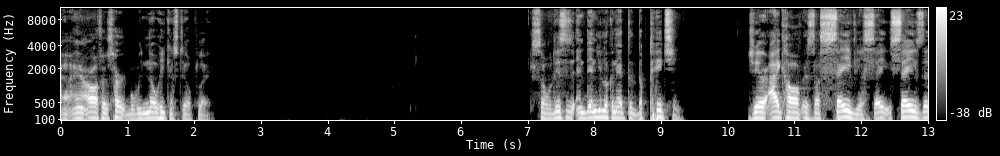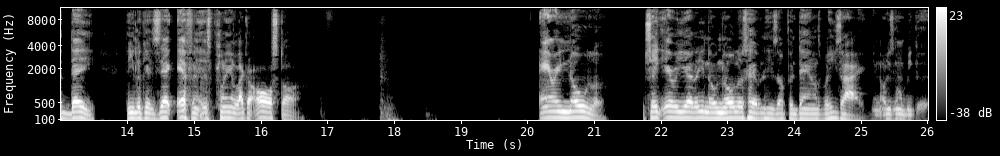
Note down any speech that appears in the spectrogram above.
Uh, Aaron Altherr's hurt, but we know he can still play. So this is, and then you're looking at the, the pitching. Jerad Eickhoff is a savior, save, saves the day. Then you look at Zach Eflin is playing like an all star. Aaron Nola, Jake Arrieta, you know, Nola's having his up and downs, but he's all right. You know, he's going to be good.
